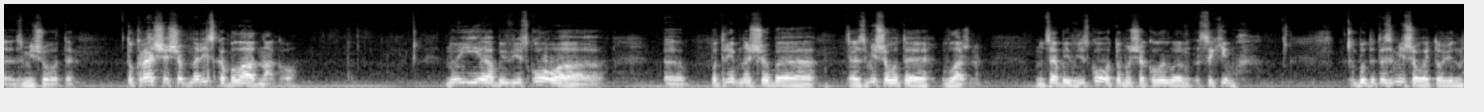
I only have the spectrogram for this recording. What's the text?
е, змішувати, то краще, щоб нарізка була однакова. Ну і обов'язково е, потрібно, щоб е, змішувати влажно. Ну це обов'язково, тому що коли ви сухим будете змішувати, то він,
